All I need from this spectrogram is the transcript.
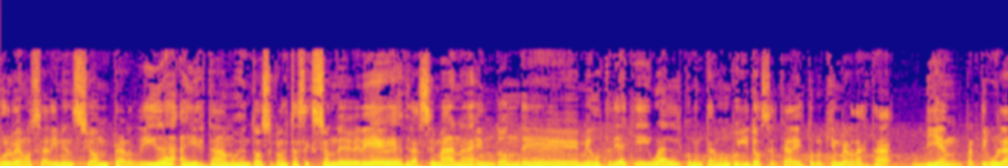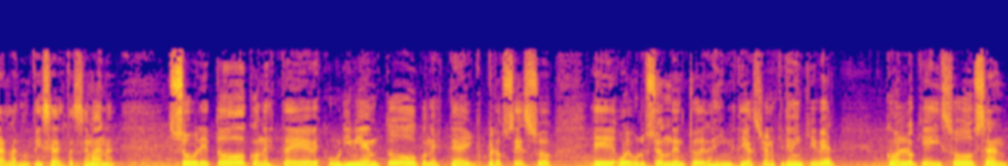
Volvemos a Dimensión Perdida. Ahí estábamos entonces con nuestra sección de breves de la semana, en donde me gustaría que igual comentáramos un poquito acerca de esto, porque en verdad está bien particular las noticias de esta semana. Sobre todo con este descubrimiento o con este proceso eh, o evolución dentro de las investigaciones que tienen que ver con lo que hizo CERN.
